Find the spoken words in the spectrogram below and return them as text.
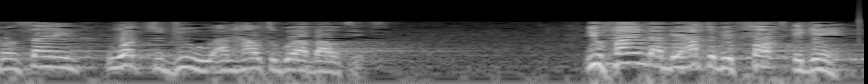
concerning what to do and how to go about it. You find that they have to be taught again.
